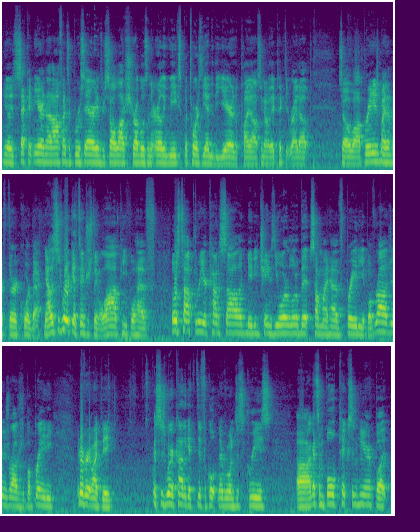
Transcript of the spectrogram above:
You know, his second year in that offense with Bruce Arians. We saw a lot of struggles in the early weeks, but towards the end of the year in the playoffs, you know, they picked it right up. So uh, Brady's my number third quarterback. Now this is where it gets interesting. A lot of people have those top three are kind of solid. Maybe change the order a little bit. Some might have Brady above Rodgers, Rodgers above Brady, whatever it might be. This is where it kind of gets difficult and everyone disagrees. Uh, I got some bold picks in here, but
